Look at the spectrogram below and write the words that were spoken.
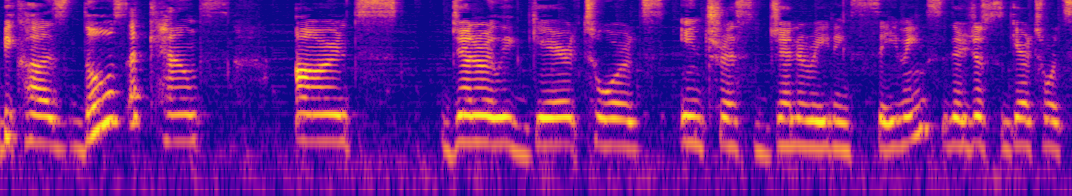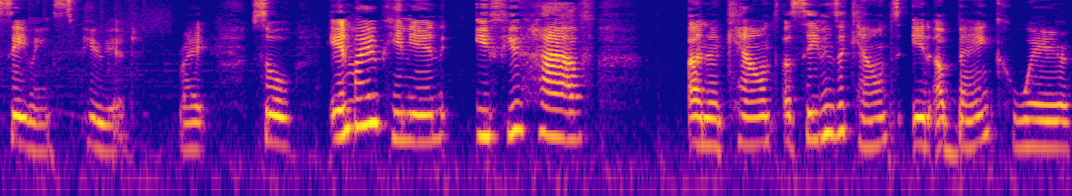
Because those accounts aren't generally geared towards interest generating savings, they're just geared towards savings, period right? So, in my opinion, if you have an account, a savings account in a bank where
